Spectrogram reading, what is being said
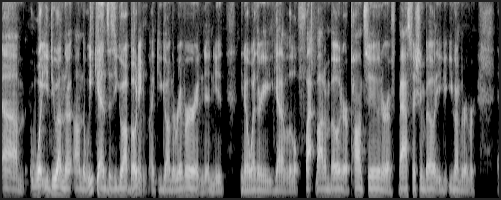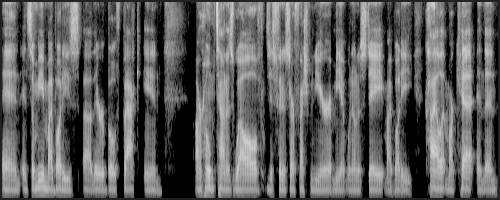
um, what you do on the on the weekends is you go out boating, like you go on the river and, and you you know whether you got a little flat bottom boat or a pontoon or a bass fishing boat, you, you go on the river. And and so me and my buddies, uh, they were both back in our hometown as well. Just finished our freshman year. Me at Winona State, my buddy Kyle at Marquette, and then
